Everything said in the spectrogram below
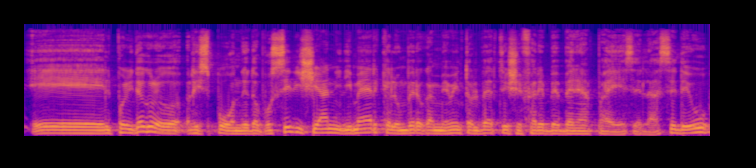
E il Politologo risponde: Dopo 16 anni di Merkel, un vero cambiamento al vertice farebbe bene al paese. La CDU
